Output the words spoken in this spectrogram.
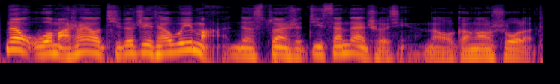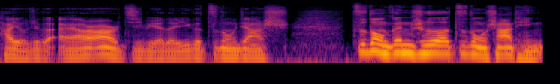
那我马上要提的这台威马，那算是第三代车型。那我刚刚说了，它有这个 L2 级别的一个自动驾驶、自动跟车、自动刹停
